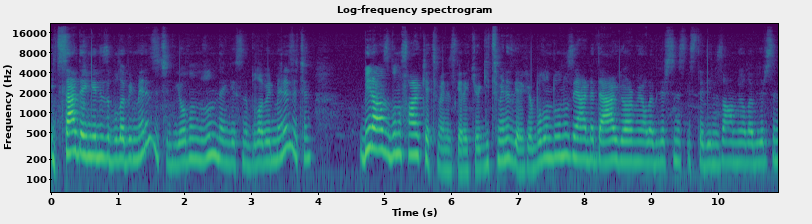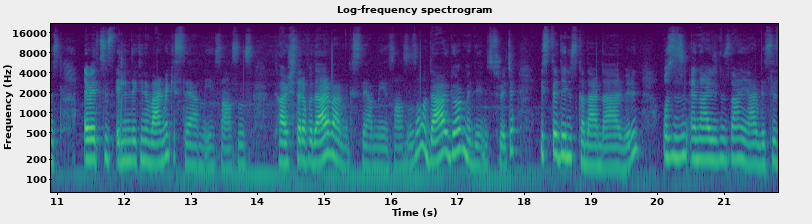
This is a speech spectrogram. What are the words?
içsel dengenizi bulabilmeniz için, yolunuzun dengesini bulabilmeniz için biraz bunu fark etmeniz gerekiyor. Gitmeniz gerekiyor. Bulunduğunuz yerde değer görmüyor olabilirsiniz. istediğinizi almıyor olabilirsiniz. Evet siz elindekini vermek isteyen bir insansınız. Karşı tarafa değer vermek isteyen bir insansınız ama değer görmediğiniz sürece istediğiniz kadar değer verin. O sizin enerjinizden yer ve siz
